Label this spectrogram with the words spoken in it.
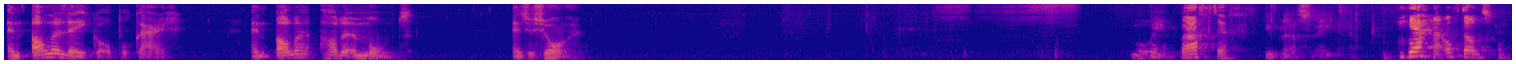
En alle leken op elkaar. En alle hadden een mond. En ze zongen. Mooi. Prachtig. In plaats van eten. Ja, of dansen.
